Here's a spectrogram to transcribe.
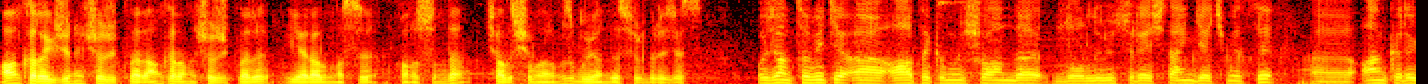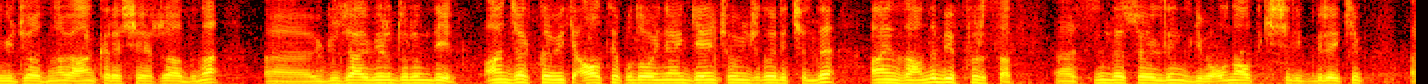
Ankara gücünün çocukları, Ankara'nın çocukları yer alması konusunda çalışmalarımızı bu yönde sürdüreceğiz. Hocam tabii ki A A takımın şu anda zorlu bir süreçten geçmesi e, Ankara gücü adına ve Ankara şehri adına e, güzel bir durum değil. Ancak tabii ki altyapıda oynayan genç oyuncular için de aynı zamanda bir fırsat. E, Sizin de söylediğiniz gibi 16 kişilik bir ekip e,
